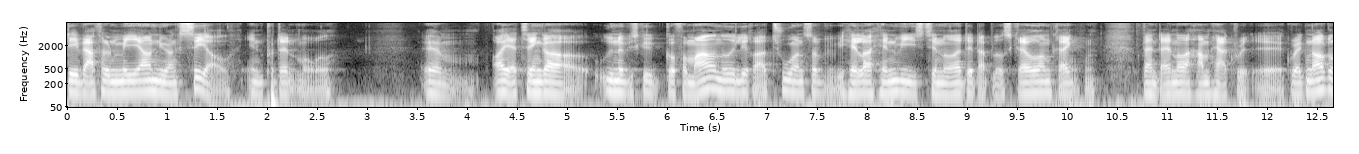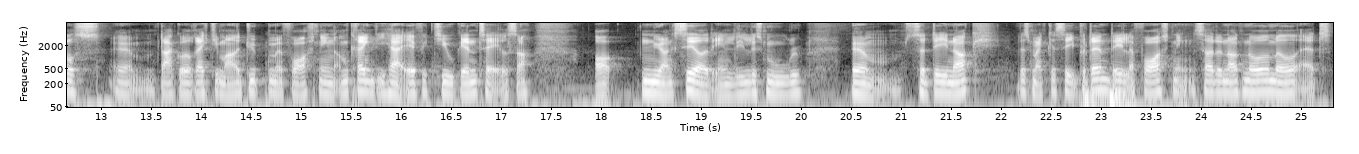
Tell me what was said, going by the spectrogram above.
det er i hvert fald mere nuanceret end på den måde. Øhm, og jeg tænker, uden at vi skal gå for meget ned i litteraturen, så vil vi hellere henvise til noget af det, der er blevet skrevet omkring den. Blandt andet af ham her, øh, Greg Knuckles, øhm, der er gået rigtig meget i dybden med forskningen omkring de her effektive gentagelser, og nuanceret det en lille smule. Øhm, så det er nok, hvis man kan se på den del af forskningen, så er det nok noget med, at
